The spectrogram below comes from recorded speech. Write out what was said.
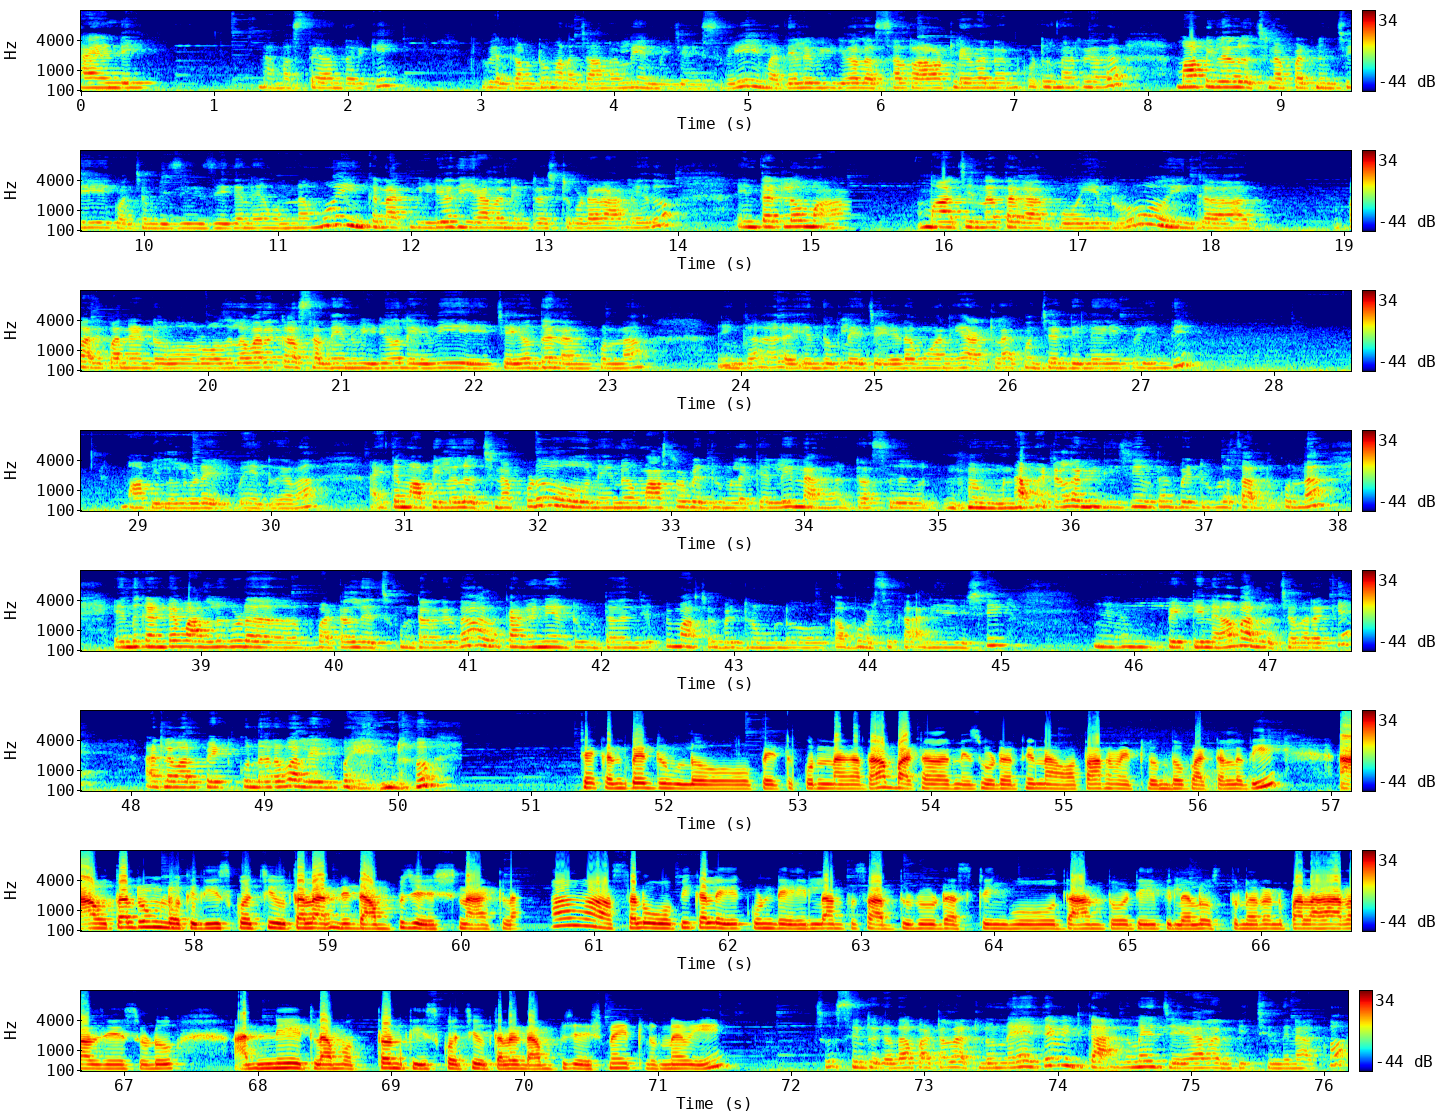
Hi అండి. నమస్తే అందరికీ. వెల్కమ్ టు మన ఛానల్ నేను మీ జయశ్రీ. ఈ మధ్యలో వీడియోలు అస్సలు రావట్లేదని అనుకుంటున్నారు కదా. మా పిల్లలు వచ్చినప్పటి నుంచి కొంచెం బిజీ బిజీగానే ఉన్నాము. ఇంకా నాకు వీడియో తీయాలని ఇంట్రెస్ట్ కూడా రాలేదు. ఇంతట్లో మా మా చిన్నత్త గారు పోయినరు. ఇంకా పది పన్నెండు రోజుల వరకు అసలు నేను వీడియోలు ఏవి చేయొద్దని అనుకున్నా. ఇంకా ఎందుకులే చేయడము అని అట్లా కొంచెం డిలే అయిపోయింది. మా పిల్లలు కూడా వెళ్ళిపోయినారు కదా. అయితే మా పిల్లలు వచ్చినప్పుడు నేను మాస్టర్ బెడ్రూమ్లోకి వెళ్ళి నా డ్రెస్ నా బట్టలన్నీ తీసి యువత బెడ్రూమ్లో సర్దుకున్నా. ఎందుకంటే వాళ్ళు కూడా బట్టలు తెచ్చుకుంటారు కదా అలా కన్వీనియంట్ ఉంటుందని చెప్పి మాస్టర్ బెడ్రూమ్లో కబోర్డ్స్ ఖాళీ చేసి పెట్టిన వాళ్ళు వచ్చేవరకే అట్లా వాళ్ళు పెట్టుకున్నారు వాళ్ళు వెళ్ళిపోయినారు సెకండ్ బెడ్రూమ్లో పెట్టుకున్నా కదా బట్టలన్నీ చూడండి నా అవతారం ఎట్లుందో బట్టలది. ఆ అవతల రూమ్లోకి తీసుకొచ్చి ఇవతలన్నీ డంప్ చేసిన అట్లా. అసలు ఓపిక లేకుండే ఇల్లంత సర్దుడు డస్టింగు దాంతో పిల్లలు వస్తున్నారని పలహారాలు చేసుడు అన్నీ ఇట్లా మొత్తం తీసుకొచ్చి ఇవతల డంప్ చేసిన ఇట్లున్నవి. చూసిండ్రు కదా బట్టలు అట్లున్నాయి. అయితే వీటికి ఆర్గనైజ్ చేయాలనిపించింది నాకు.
